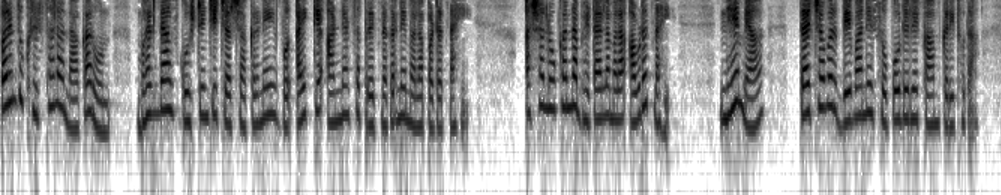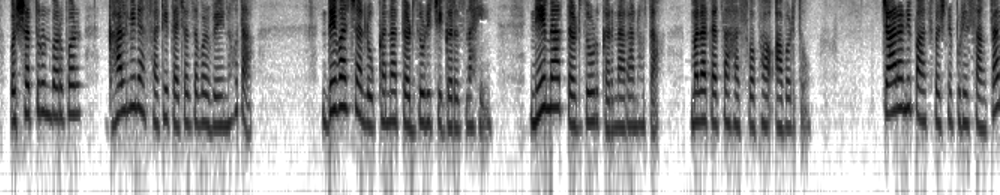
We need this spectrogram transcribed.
परंतु ख्रिस्ताला नाकारून भरदास गोष्टींची चर्चा करणे व ऐक्य आणण्याचा प्रयत्न करणे मला पटत नाही. अशा लोकांना भेटायला मला आवडत नाही. नेहम्या त्याच्यावर देवाने सोपवलेले काम करीत होता व शत्रूंबरोबर घालविण्यासाठी त्याच्याजवळ वेळ नव्हता. देवाच्या लोकांना तडजोडीची गरज नाही. नेहम्या तडजोड करणारा नव्हता. मला त्याचा हा स्वभाव आवडतो. चार आणि पाच वर्षने पुढे सांगतात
